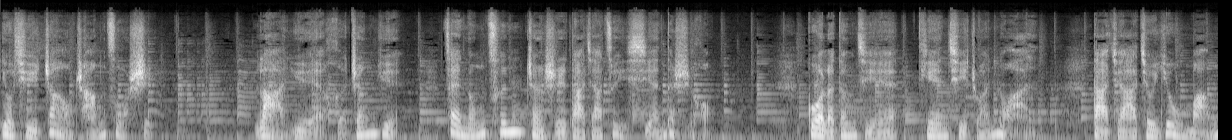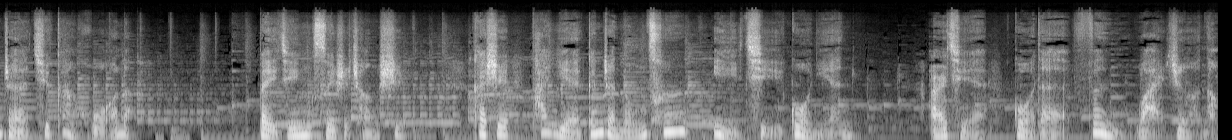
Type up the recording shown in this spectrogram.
又去照常做事。腊月和正月，在农村正是大家最闲的时候。过了灯节，天气转暖，大家就又忙着去干活了。北京虽是城市，可是它也跟着农村一起过年，而且过得分外热闹。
